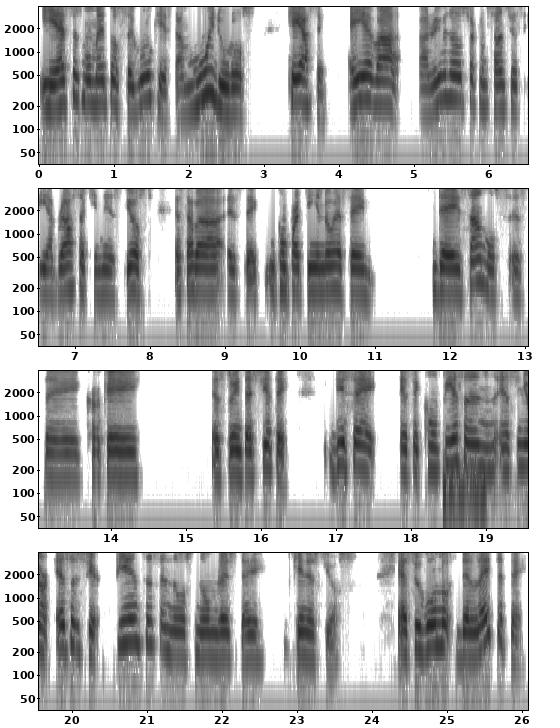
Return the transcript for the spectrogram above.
y esos momentos seguro que están muy duros. ¿Qué hace? Ella va arriba de las circunstancias y abraza a quien es Dios. Estaba este, compartiendo ese de Salmos, este, creo que es 37. Dice, este, confiesa en el Señor, es decir, piensas en los nombres de quién es Dios. El segundo, deleítate,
